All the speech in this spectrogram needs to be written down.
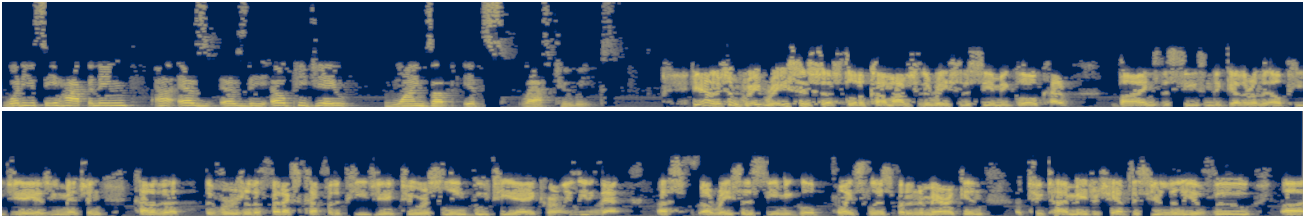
what do you see happening uh, as as the LPGA winds up its last two weeks? Yeah, there's some great races uh, still to come. Obviously, the race to the CME Globe kind of binds the season together on the LPGA, as you mentioned, kind of the the version of the FedEx Cup for the PGA Tour. Celine Boutier currently leading that a, a race to the CME Globe points list, but an American, a two-time major champ this year, Lilia Vu, uh,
